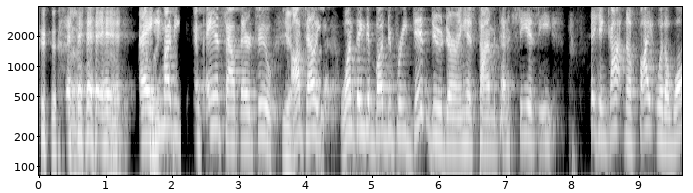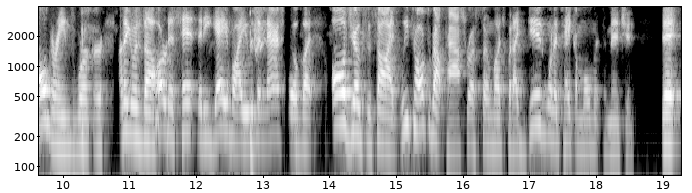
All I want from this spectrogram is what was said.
hey, he might be kicking pants out there too. Yeah. I'll tell you one thing that Bud Dupree did do during his time in Tennessee is he freaking got in a fight with a Walgreens worker. I think it was the hardest hit that he gave while he was in Nashville. But all jokes aside, we talked about pass rush so much, but I did want to take a moment to mention that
